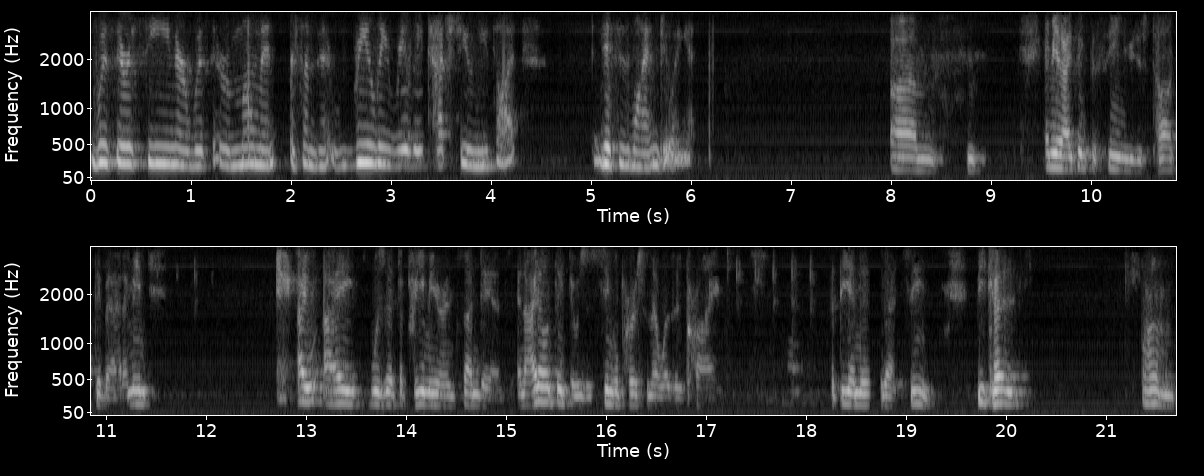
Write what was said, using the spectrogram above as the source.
was there a scene or was there a moment or something that really, really touched you and you thought, this is why I'm doing it? Um, I mean, I think the scene you just talked about. I mean, I, I was at the premiere in Sundance, and I don't think there was a single person that wasn't crying at the end of that scene because um,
